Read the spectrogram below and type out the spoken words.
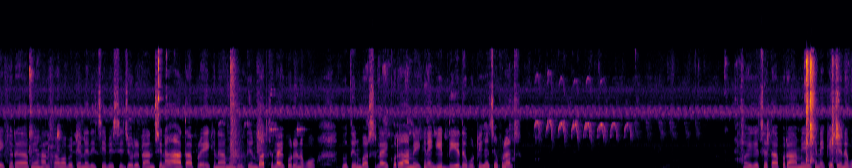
এইখানে আমি হালকাভাবে টেনে দিচ্ছি, বেশি জোরে টানছি না। আর তারপরে এখানে আমি দু তিনবার সেলাই করে নেব। দু তিনবার সেলাই করে আমি এখানে গিট দিয়ে দেবো, ঠিক আছে ফ্রেন্ডস হয়ে গেছে, তারপরে আমি এখানে কেটে নেব।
